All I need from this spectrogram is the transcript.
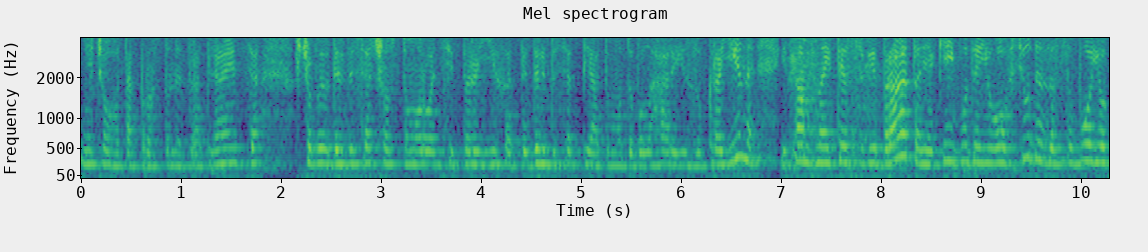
нічого так просто не трапляється, щоб в 96-му році переїхати, 95-му до Болгарії з України і там знайти собі брата, який буде його всюди за собою,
